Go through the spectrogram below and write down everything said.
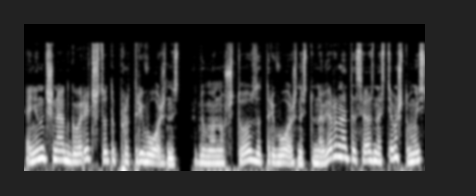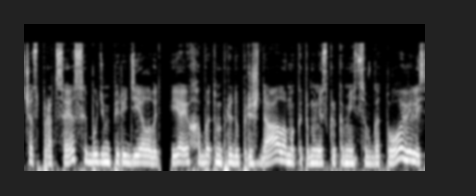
И они начинают говорить что-то про тревожность. Я думаю, ну что за тревожность? Ну, наверное, это связано с тем, что мы сейчас процессы будем переделывать. Я их об этом предупреждала, мы к этому несколько месяцев готовились.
